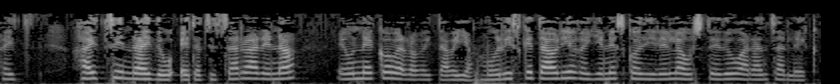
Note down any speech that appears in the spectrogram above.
jaitzi nahi du eta tzitzarroarena euneko berrogeita bila. Murrizketa hori gehienezko direla uste du arrantzaleek.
